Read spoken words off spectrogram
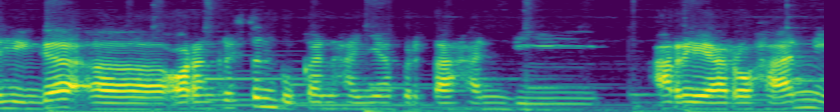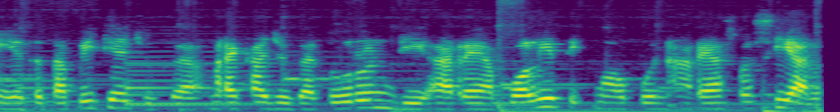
sehingga uh, orang Kristen bukan hanya bertahan di area rohani ya, tetapi dia juga mereka juga turun di area politik maupun area sosial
